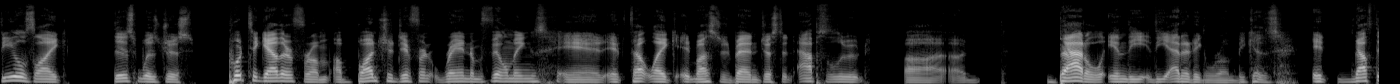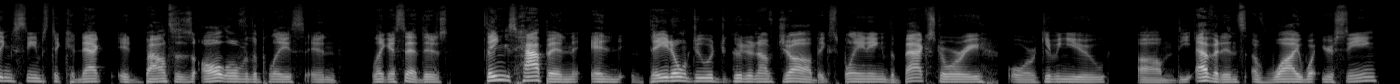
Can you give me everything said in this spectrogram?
feels like this was just put together from a bunch of different random filmings, and it felt like it must have been just an absolute uh, battle in the the editing room because it nothing seems to connect. It bounces all over the place, and like I said, there's things happen and they don't do a good enough job explaining the backstory or giving you um, the evidence of why what you're seeing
